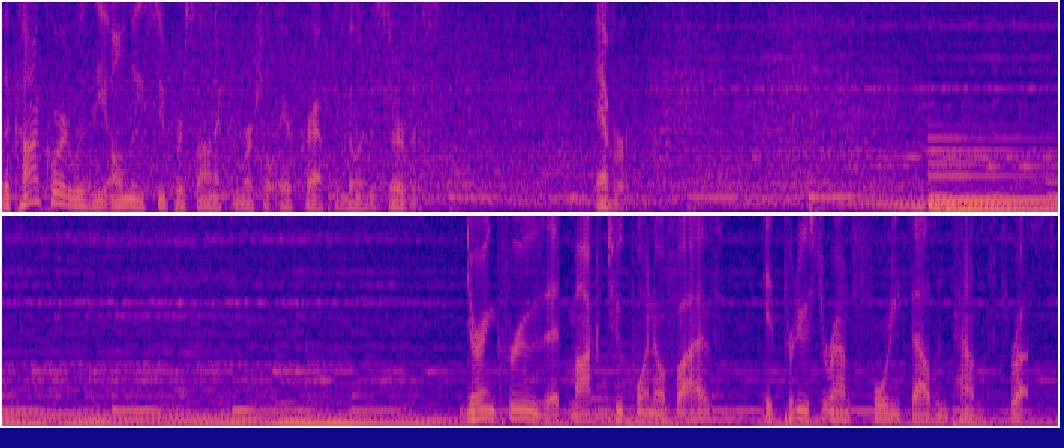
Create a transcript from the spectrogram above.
The Concorde was the only supersonic commercial aircraft to go into service. Ever. During cruise at Mach 2.05, it produced around 40,000 pounds of thrust,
